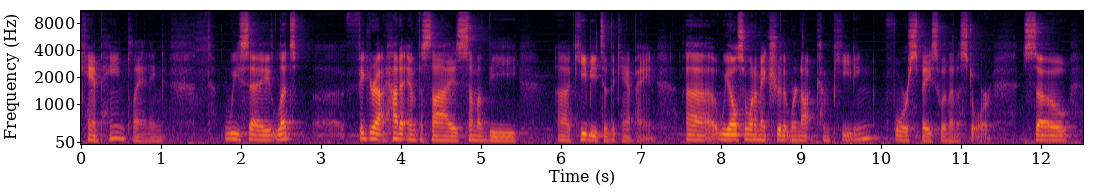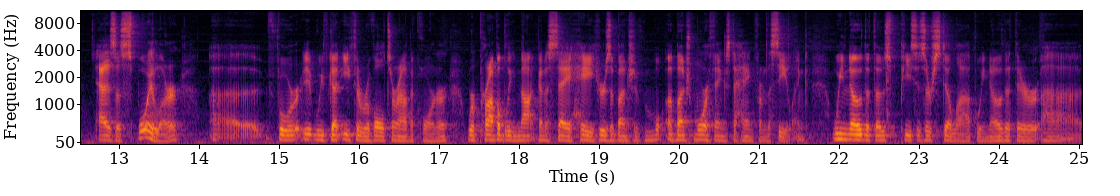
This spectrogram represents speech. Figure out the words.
campaign planning. We say let's uh, figure out how to emphasize some of the uh, key beats of the campaign. Uh, we also want to make sure that we're not competing for space within a store. So, as a spoiler, uh, for it, we've got Aether Revolt around the corner. We're probably not going to say, "Hey, here's a bunch of mo- a bunch more things to hang from the ceiling." We know that those pieces are still up. We know that they're uh,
